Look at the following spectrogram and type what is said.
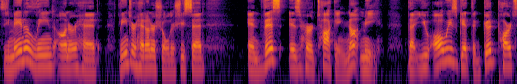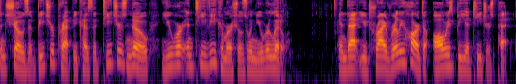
Ximena leaned on her head, leaned her head on her shoulder. She said, and this is her talking, not me. That you always get the good parts in shows at Beecher Prep because the teachers know you were in TV commercials when you were little. And that you try really hard to always be a teacher's pet.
